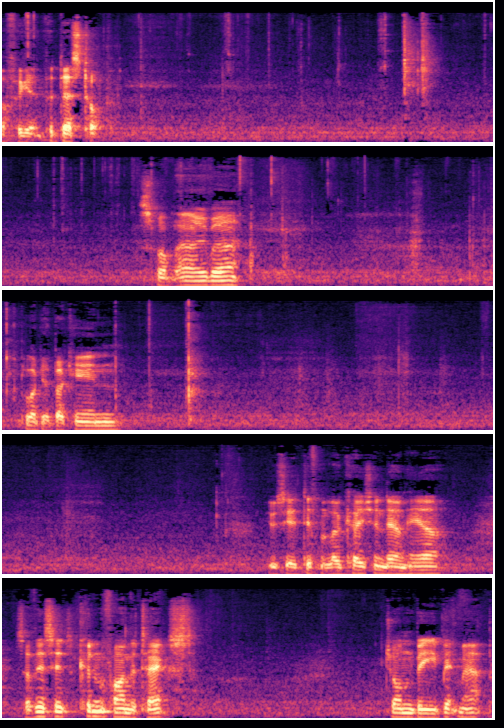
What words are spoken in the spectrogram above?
I forget, the desktop. Swap that over, plug it back in. You see a different location down here. So this it couldn't find the text. John B bitmap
